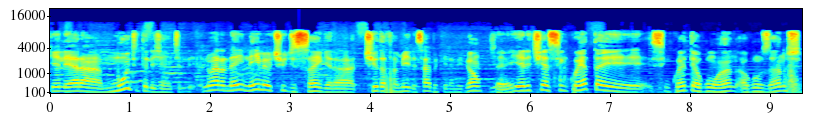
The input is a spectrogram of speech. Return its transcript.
que ele era muito inteligente. Ele não era nem, nem meu tio de sangue, era tio da família, sabe? Aquele amigão. Sei. E ele tinha 50 e, 50 e algum ano, alguns anos.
